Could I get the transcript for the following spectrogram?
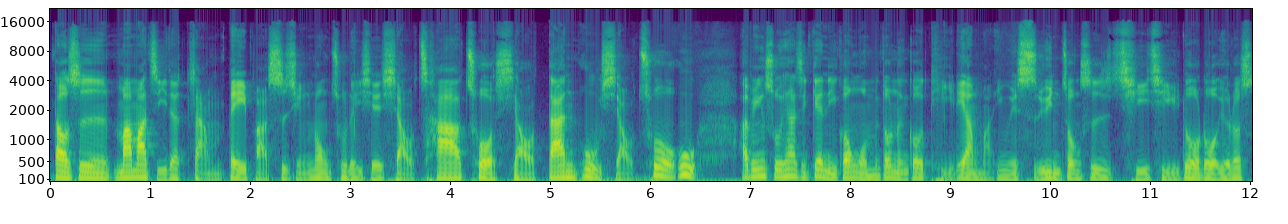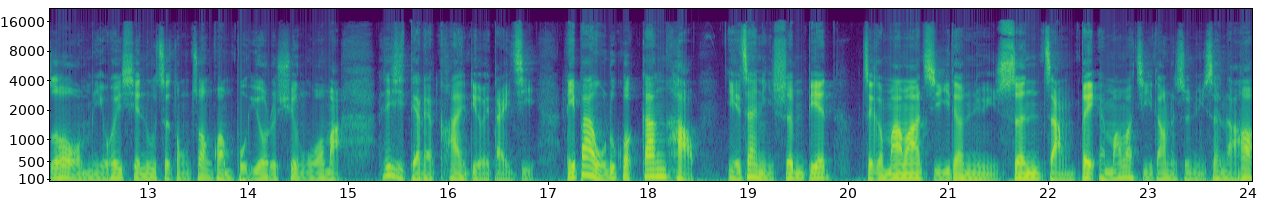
倒是妈妈级的长辈把事情弄出了一些小差错、小耽误、小错误。阿平说一下子跟你讲，我们都能够体谅嘛，因为时运总是起起落落，有的时候我们也会陷入这种状况不优的漩涡嘛，这是点点看到的代际。礼拜五如果刚好也在你身边。这个妈妈级的女生长辈，哎，妈妈级当然是女生了哈。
